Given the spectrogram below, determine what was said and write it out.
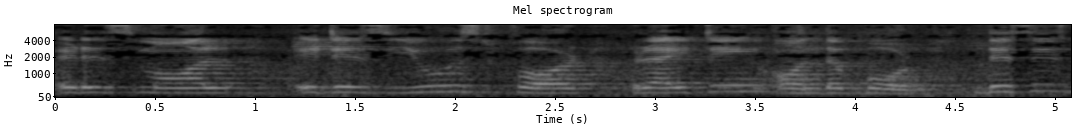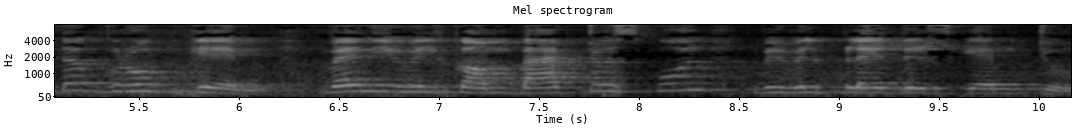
it is small it is used for writing on the board. This is the group game. When you will come back to school we will play this game too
